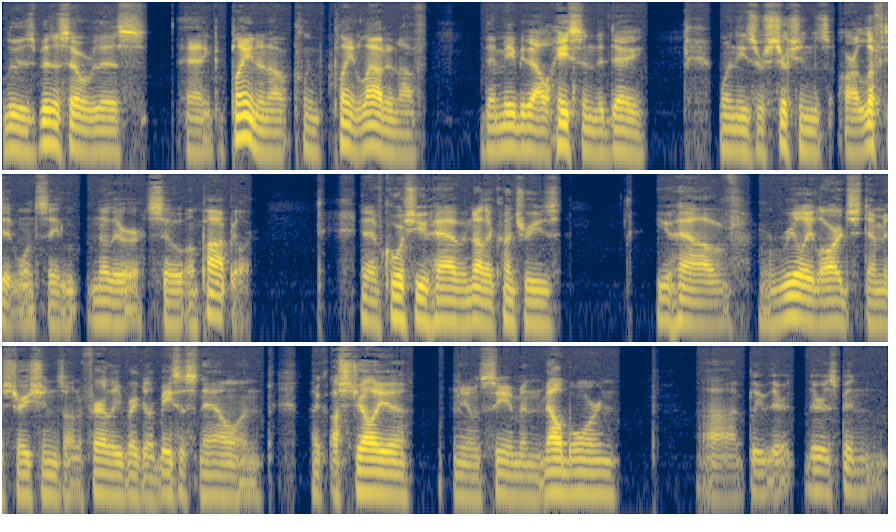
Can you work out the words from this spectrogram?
lose business over this and complain enough complain loud enough then maybe that'll hasten the day when these restrictions are lifted once they know they're so unpopular and of course you have in other countries you have really large demonstrations on a fairly regular basis now on like Australia, you know, see them in Melbourne. Uh, I believe there there's been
